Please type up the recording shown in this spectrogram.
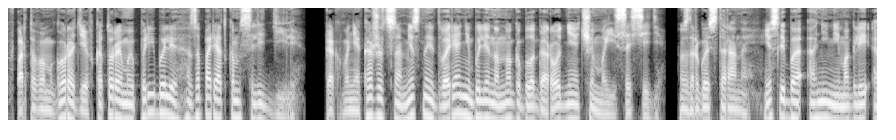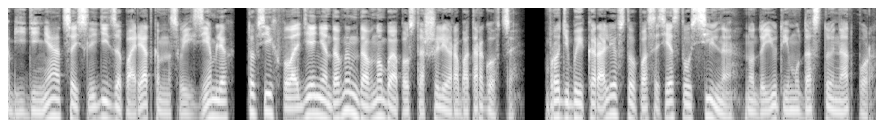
В портовом городе, в который мы прибыли, за порядком следили. Как мне кажется, местные дворяне были намного благороднее, чем мои соседи. С другой стороны, если бы они не могли объединяться и следить за порядком на своих землях, то все их владения давным-давно бы опустошили работорговцы. Вроде бы и королевство по соседству сильно, но дают ему достойный отпор,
